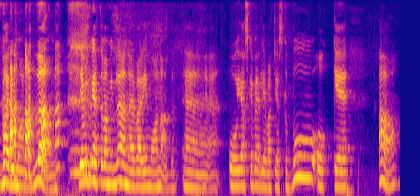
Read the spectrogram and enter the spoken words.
varje månad. Lön. Jag vill veta vad min lön är varje månad. Eh, och jag ska välja vart jag ska bo och eh, ja.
